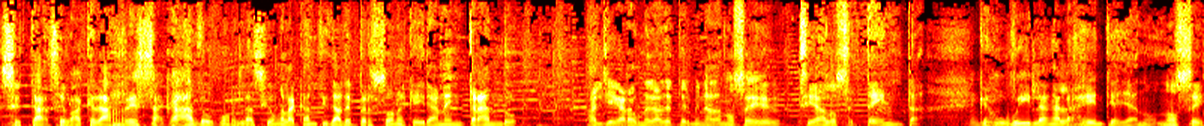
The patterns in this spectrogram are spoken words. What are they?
se, está, se va a quedar rezagado con relación a la cantidad de personas que irán entrando al llegar a una edad determinada. No sé si es a los 70 que jubilan a la gente allá, no, no sé.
